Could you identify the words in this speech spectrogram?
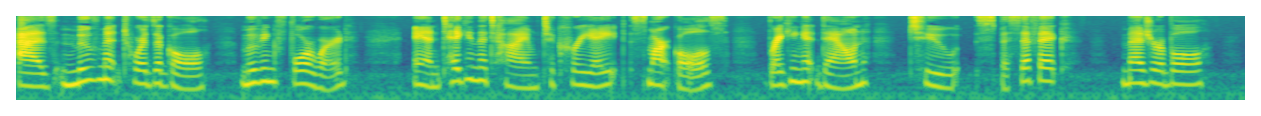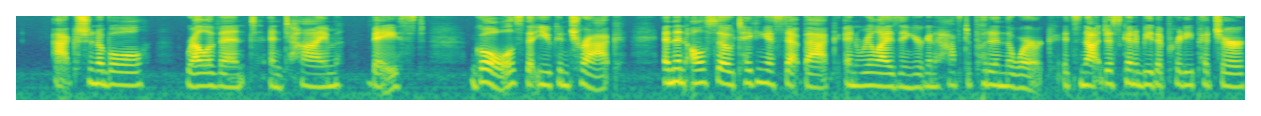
as movement towards a goal, moving forward, and taking the time to create SMART goals, breaking it down to specific, measurable, actionable, relevant, and time based goals that you can track. And then also taking a step back and realizing you're going to have to put in the work. It's not just going to be the pretty picture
